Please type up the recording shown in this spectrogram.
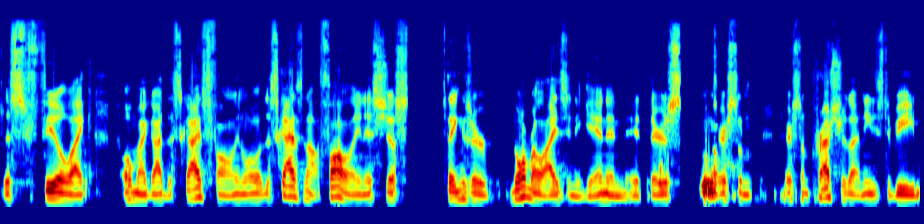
this feel like, oh my god, the sky's falling. Well, the sky's not falling. It's just things are normalizing again, and it, there's there's some there's some pressure that needs to be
